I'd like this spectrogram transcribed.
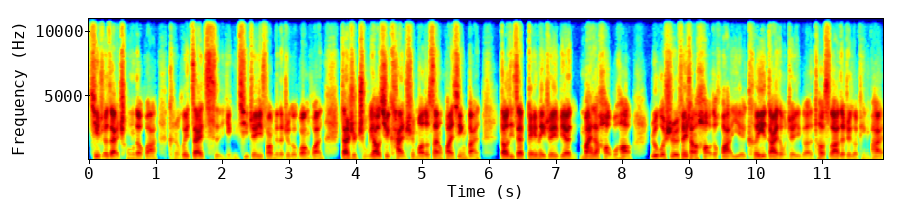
汽车在充的话，可能会再次引起这一方面的这个光环，但是主要去看是 Model 3换新版到底在北美这一边卖的好不好，如果是非常好的话，也可以带动这一个特斯拉的这个品牌。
